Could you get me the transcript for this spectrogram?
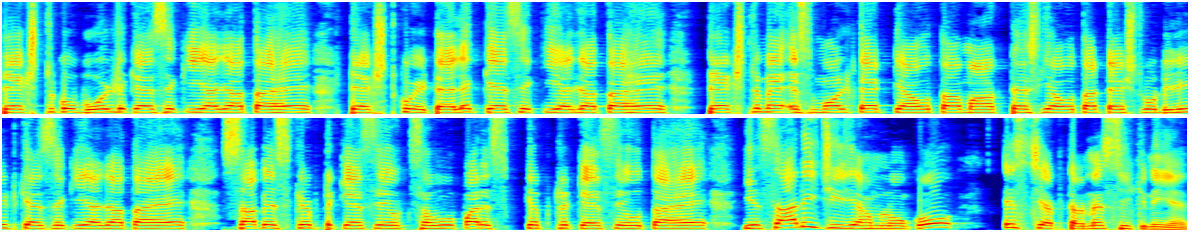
टेक्स्ट को बोल्ड कैसे किया जाता है टेक्स्ट को इटैलिक कैसे किया जाता है टेक्स्ट में स्मॉल टैग क्या होता है मार्क टेक्स्ट क्या होता है टेक्स्ट को डिलीट कैसे किया जाता है? सब स्क्रिप्ट कैसे, सब ऊपर स्क्रिप्ट कैसे होता है? ये सारी चीज़ें हम लोगों को इस चैप्टर में सीखनी है।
